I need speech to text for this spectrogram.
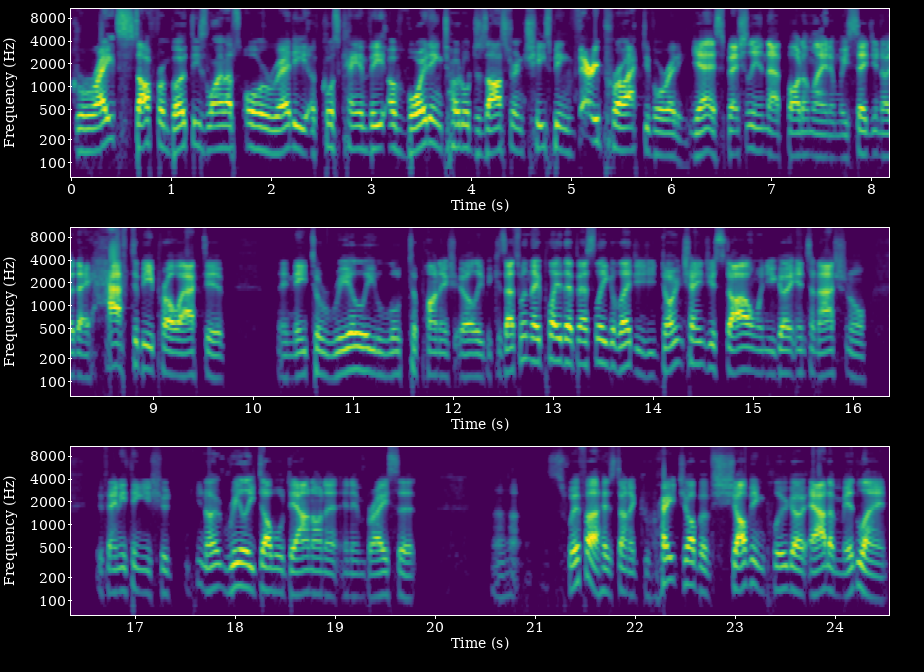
great stuff from both these lineups already. Of course, KMV avoiding total disaster and Chiefs being very proactive already. Yeah, especially in that bottom lane. And we said, you know, they have to be proactive. They need to really look to punish early because that's when they play their best League of Legends. You don't change your style when you go international. If anything, you should, you know, really double down on it and embrace it. Uh, Swiffer has done a great job of shoving Plugo out of mid lane.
